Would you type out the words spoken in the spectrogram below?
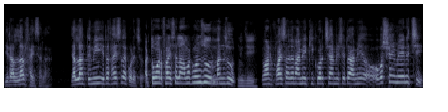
যেটা আল্লাহর ফাইসালা যে আল্লাহ তুমি এটা ফাইসলা করেছ। আর তোমার ফয়সালা আমাকে মঞ্জুর? মঞ্জুর। তোমার ফয়সলা যেন আমি কি করছি আমি সেটা আমি অবশ্যই মেনে নিচ্ছি।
